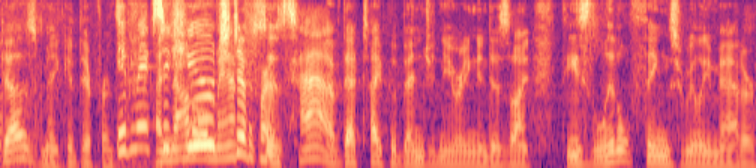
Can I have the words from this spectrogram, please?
does make a difference. It makes and a not all huge difference. have that type of engineering and design. These little things really matter.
